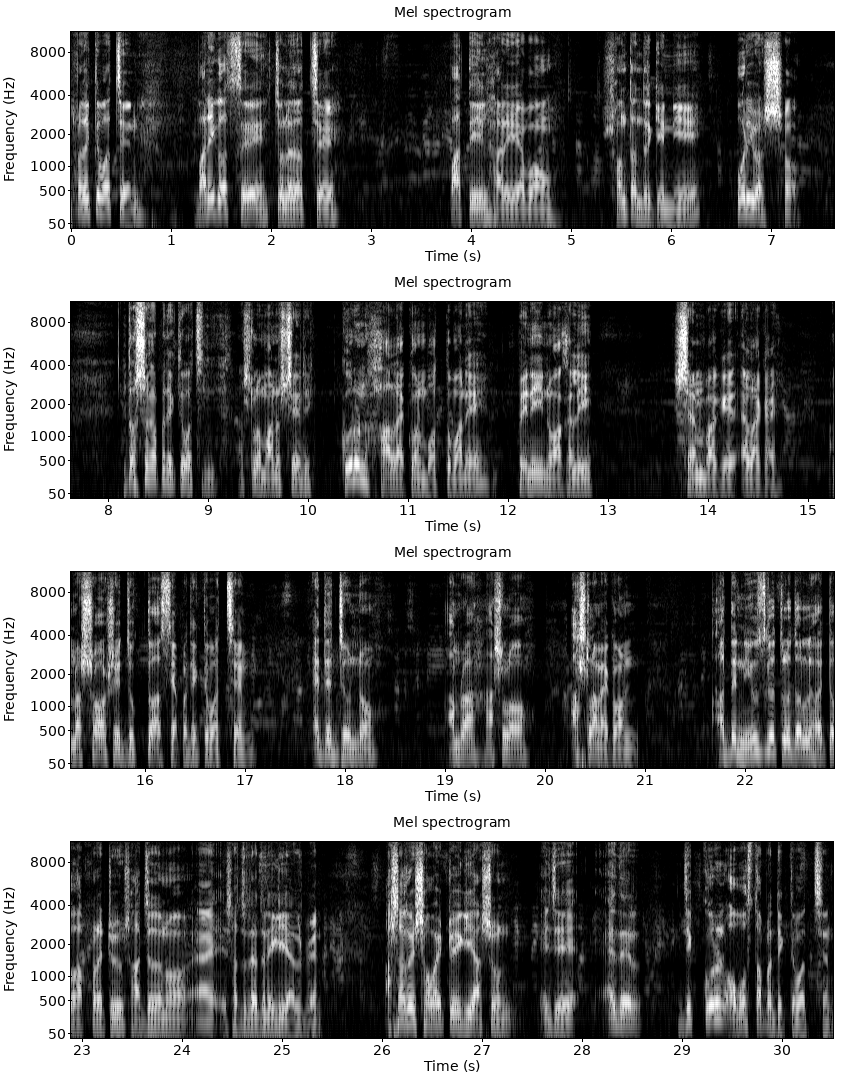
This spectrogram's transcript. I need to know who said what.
Speaker 1: আপনারা দেখতে পাচ্ছেন, বাড়িঘর ছেড়ে চলে যাচ্ছে পাতিল, হাড়ি এবং সন্তানদেরকে নিয়ে পরিবার সহ। দর্শক আপনি দেখতে পাচ্ছেন, আসলে মানুষের করুণ হাল এখন বর্তমানে ফেনী, নোয়াখালী শ্যামবাগের এলাকায়। আমরা সরাসরি যুক্ত আছি, আপনারা দেখতে পাচ্ছেন, এদের জন্য আমরা আসলে আসলাম এখন। ওদের নিউজগুলো তুলে ধরলে হয়তো আপনারা একটু সাহায্য জন্য সাহায্য এগিয়ে আসবেন। আশা করি সবাই একটু এগিয়ে আসুন, এই যে এদের যে করুণ অবস্থা আপনারা দেখতে পাচ্ছেন।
